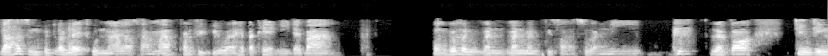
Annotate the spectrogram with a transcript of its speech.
เราถ้าสมมติเราได้ทุนมาเราสามารถ contribute อะไรให้ประเทศนี้ได้บ้าง ผมก็มันมันมันมันคือสองส่วนนี้ แล้วก็จริง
